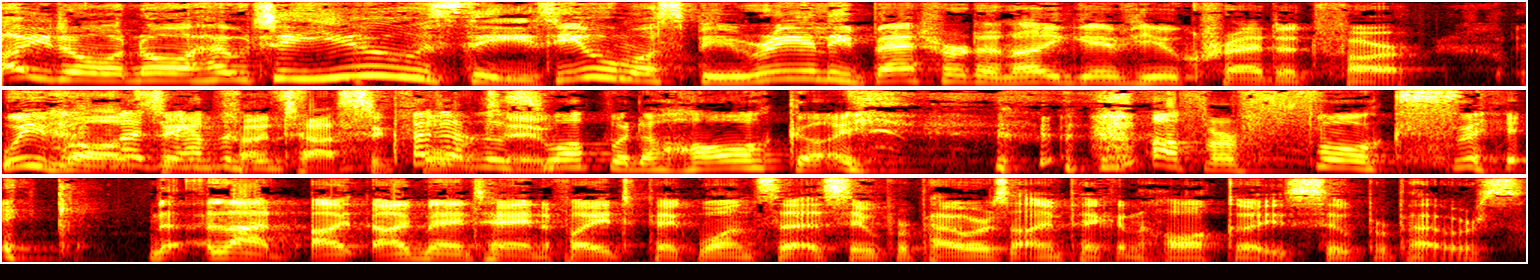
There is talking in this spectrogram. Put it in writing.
I don't know how to use these. You must be really better than I give you credit for. We've all seen having to- Fantastic I'd Four have to swap with a Hawkeye. oh, for fuck's sake. No, lad, I, I maintain if I had to pick one set of superpowers, I'm picking Hawkeye's superpowers.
